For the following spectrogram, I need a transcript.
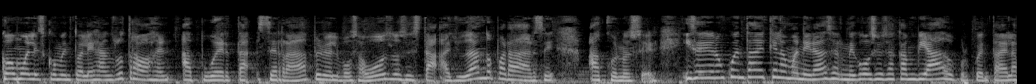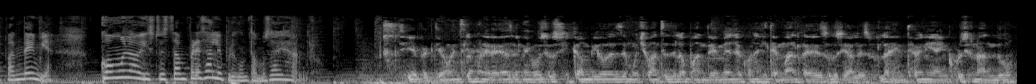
Como les comentó Alejandro, trabajan a puerta cerrada, pero el voz a voz los está ayudando para darse a conocer. Y se dieron cuenta de que la manera de hacer negocios ha cambiado por cuenta de la pandemia. ¿Cómo lo ha visto esta empresa? Le preguntamos a Alejandro. Sí, efectivamente la manera de hacer negocios sí cambió desde mucho antes de la pandemia, ya con el tema de redes sociales, pues la gente venía incursionando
